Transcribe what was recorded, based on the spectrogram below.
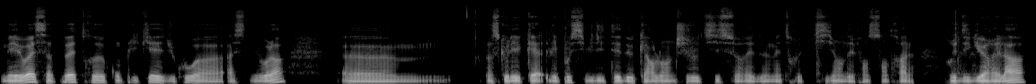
mais ouais, ça peut être compliqué du coup à, à ce niveau-là, parce que les les possibilités de Carlo Ancelotti seraient de mettre qui en défense centrale? Rudiger est là.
